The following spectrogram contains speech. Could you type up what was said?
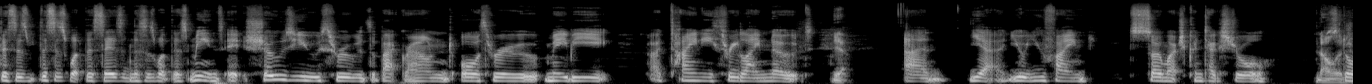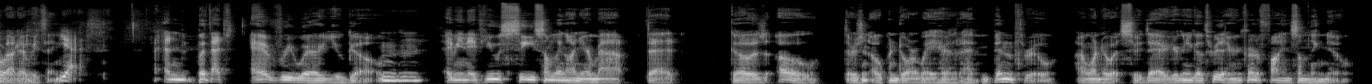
this is this is what this is and this is what this means. It shows you through the background or through maybe a tiny three line note. Yeah. And yeah, you you find so much contextual Knowledge story. about everything. Yes. And, but that's everywhere you go. hmm I mean, if you see something on your map that goes, oh, there's an open doorway here that I haven't been through. I wonder what's through there. You're going to go through there. You're going to find something new.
